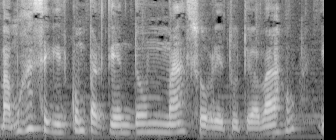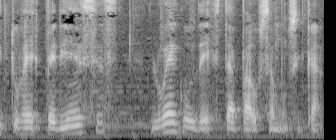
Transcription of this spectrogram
Vamos a seguir compartiendo más sobre tu trabajo y tus experiencias luego de esta pausa musical.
